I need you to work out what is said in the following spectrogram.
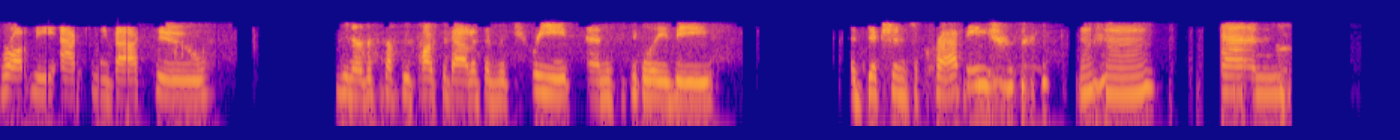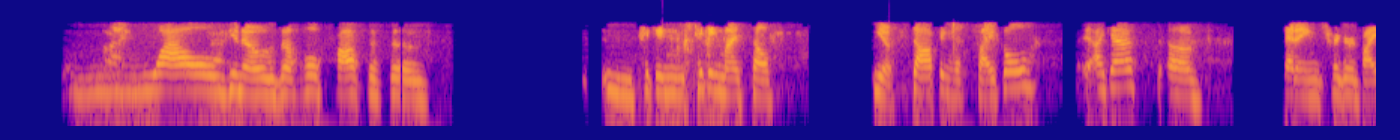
brought me actually back to, you know, the stuff we talked about at the retreat, and particularly the addiction to crappy. Mhm. and while you know the whole process of picking picking myself you know stopping the cycle i guess of getting triggered by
